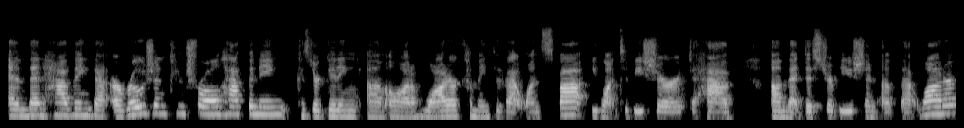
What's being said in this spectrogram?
and then having that erosion control happening because you're getting um, a lot of water coming to that one spot. You want to be sure to have um, that distribution of that water.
